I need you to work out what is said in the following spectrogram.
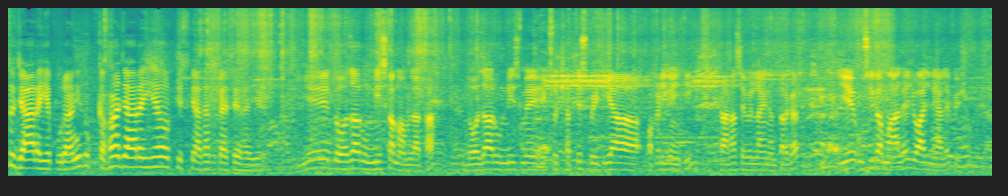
से जा रही है पुरानी तो कहाँ जा रही है और किसके आधार पर कैसे है ये? ये 2019 का मामला था। 2019 में 136 बेटियाँ पकड़ी गई थी थाना सिविल लाइन अंतर्गत। ये उसी का माल है जो आज न्यायालय पेश हो गया।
